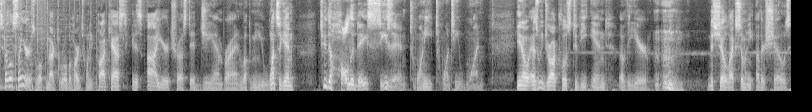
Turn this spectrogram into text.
Greetings, fellow slingers. Welcome back to Roll the Hard 20 podcast. It is I, your trusted GM Brian, welcoming you once again to the holiday season 2021. You know, as we draw close to the end of the year, this show, like so many other shows,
